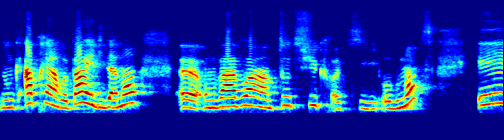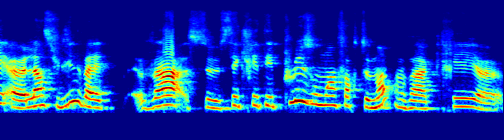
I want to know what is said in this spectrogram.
Donc après un repas, évidemment, euh, on va avoir un taux de sucre qui augmente et euh, l'insuline va, se sécréter plus ou moins fortement. On va créer, euh,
